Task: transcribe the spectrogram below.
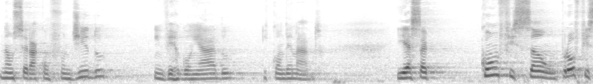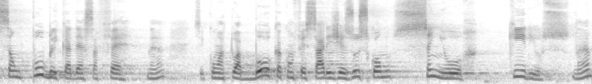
não será confundido, envergonhado e condenado. E essa confissão, profissão pública dessa fé, né? se com a tua boca confessares Jesus como Senhor, Quírios, né?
